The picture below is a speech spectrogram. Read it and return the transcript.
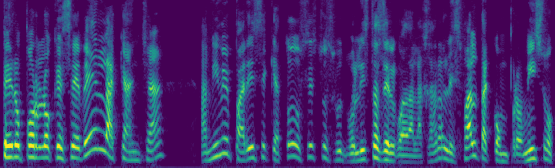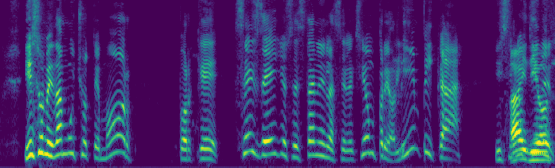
pero por lo que se ve en la cancha, a mí me parece que a todos estos futbolistas del Guadalajara les falta compromiso y eso me da mucho temor, porque seis de ellos están en la selección preolímpica y si no tienen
